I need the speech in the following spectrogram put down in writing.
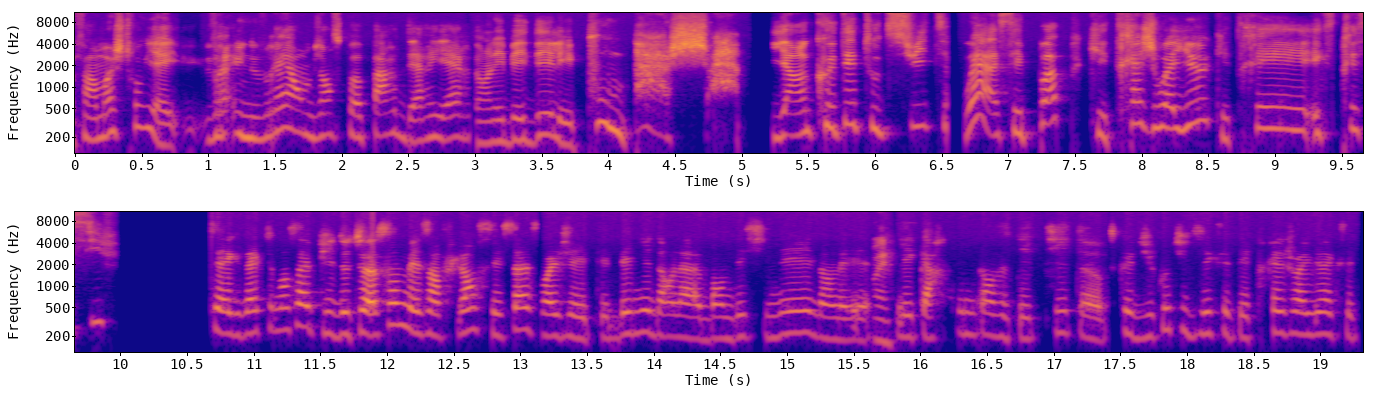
enfin, moi, je trouve qu'il y a une vraie ambiance pop art derrière dans les BD, les poum, pache. Il y a un côté tout de suite, ouais, assez pop, qui est très joyeux, qui est très expressif. C'est exactement ça. Et puis de toute façon, mes influences, c'est ça. Moi, j'ai été baignée dans la bande dessinée, dans les, les cartoons quand j'étais petite. Euh, parce que du coup, tu disais que c'était très joyeux, etc.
